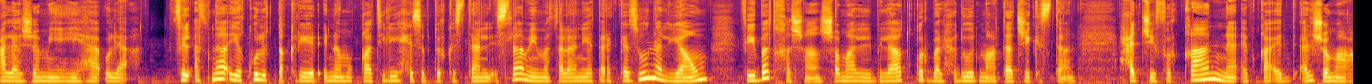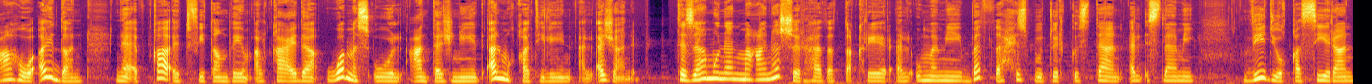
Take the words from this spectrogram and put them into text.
على جميع هؤلاء. في الأثناء يقول التقرير إن مقاتلي حزب تركستان الإسلامي مثلا يتركزون اليوم في بدخشان شمال البلاد قرب الحدود مع تاجيكستان. حجي فرقان نائب قائد الجماعة هو أيضا نائب قائد في تنظيم القاعدة ومسؤول عن تجنيد المقاتلين الأجانب. تزامنا مع نشر هذا التقرير الأممي بث حزب تركستان الإسلامي فيديو قصيرا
